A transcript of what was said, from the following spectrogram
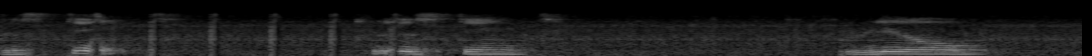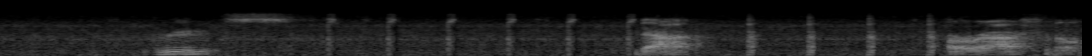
distinct, two distinct real roots that are rational.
